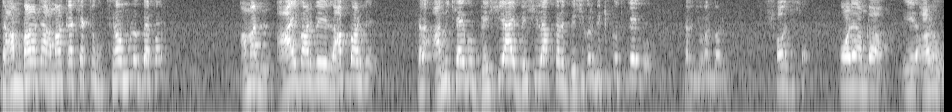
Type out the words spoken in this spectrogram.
দাম বাড়াটা আমার কাছে একটা উৎসাহমূলক ব্যাপার। আমার আয় বাড়বে, লাভ বাড়বে। তাহলে আমি চাইব বেশি আয়, বেশি লাভ, তাহলে বেশি করে বিক্রি করতে চাইব। তাহলে যোগান বাড়বে। সহজ হিসাব। পরে আমরা এর আরও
